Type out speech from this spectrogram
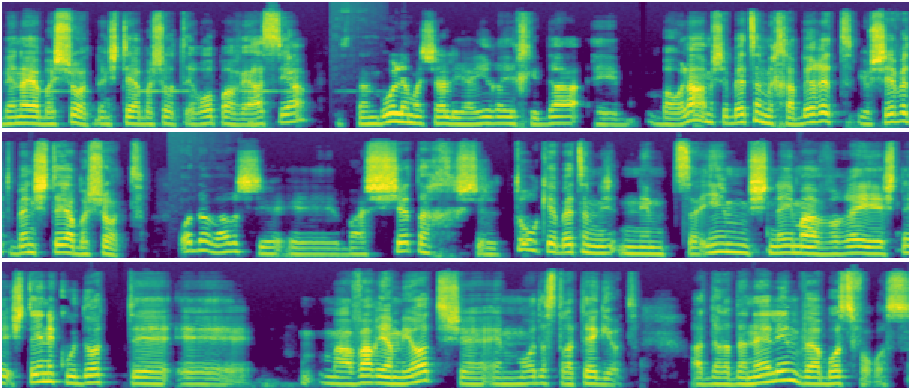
בין היבשות בין שתי יבשות אירופה ואסיה. איסטנבול למשל היא העיר היחידה בעולם שבעצם מחברת יושבת בין שתי יבשות. עוד דבר שבשטח של טורקיה בעצם נמצאים שני מעברי שתי, שתי נקודות מעבר ימיות שהן מאוד אסטרטגיות. הדרדנלים והבוספורוס.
